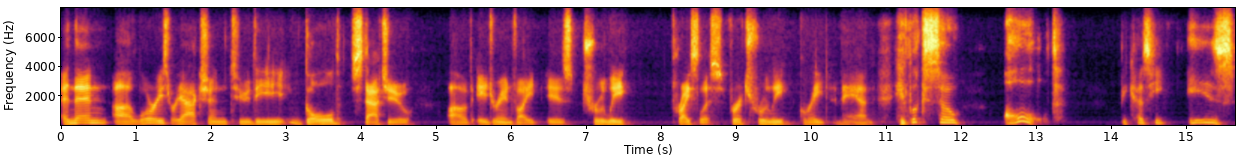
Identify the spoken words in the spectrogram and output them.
And then uh, Laurie's reaction to the gold statue of Adrian Veidt is truly priceless for a truly great man. He looks so old because he is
